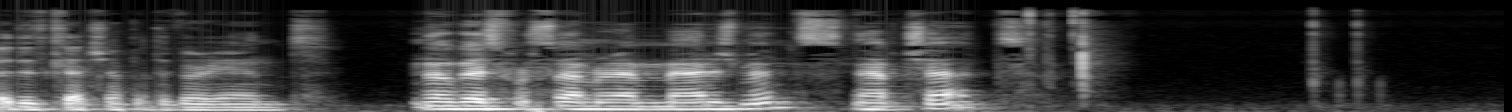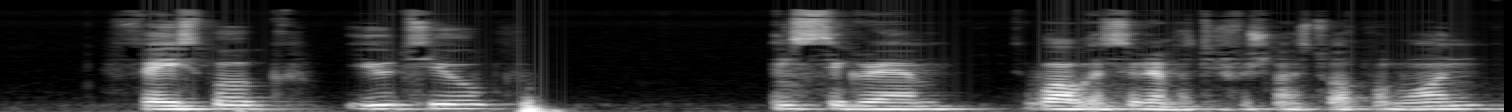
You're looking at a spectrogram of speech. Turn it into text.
but did catch up at the very end. Now, guys, for camera management, Snapchat. Facebook, YouTube, Instagram. Wow, Instagram had to refresh nice 12.1.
